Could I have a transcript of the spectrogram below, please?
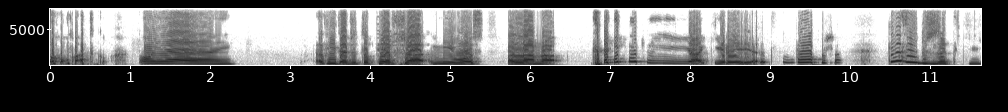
O matko. Ojej. Widać, że to pierwsza miłość Lana. Jaki ryjec. Boże. Kiedy jesteś brzydki.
